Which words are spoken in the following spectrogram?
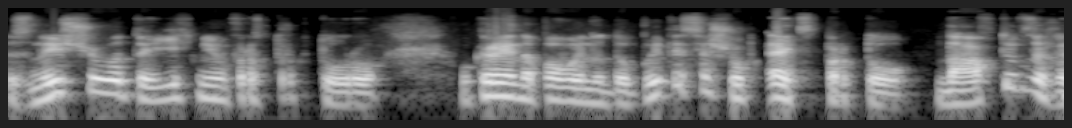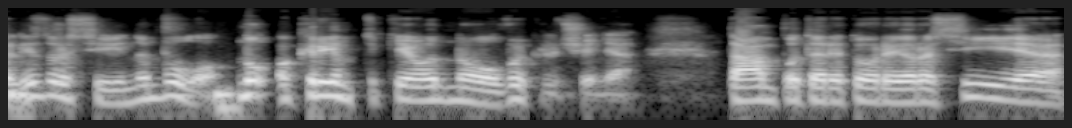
знищувати їхню інфраструктуру. Україна повинна добитися, щоб експорту нафти взагалі з Росії не було. Ну окрім тільки одного виключення, там по території Росії.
